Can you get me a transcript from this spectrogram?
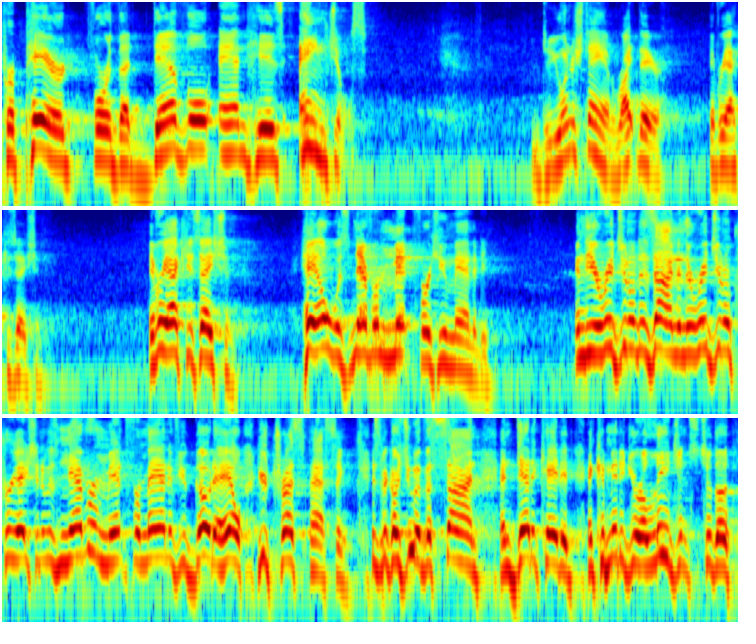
prepared for the devil and his angels. Do you understand right there? Every accusation. Every accusation. Hell was never meant for humanity. In the original design, in the original creation, it was never meant for man. If you go to hell, you're trespassing. It's because you have assigned and dedicated and committed your allegiance to the,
